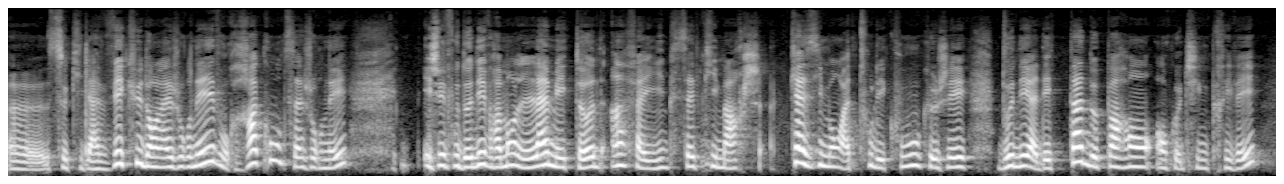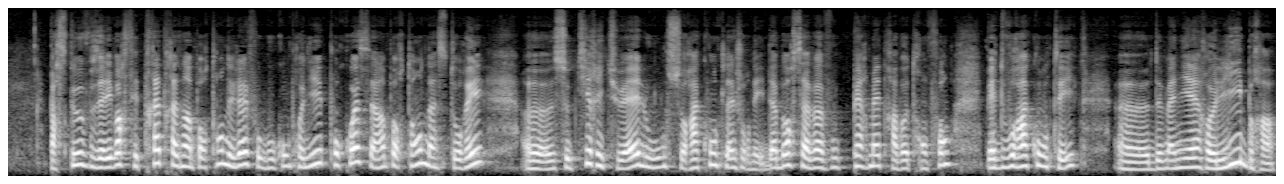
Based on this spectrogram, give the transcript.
euh, ce qu'il a vécu dans la journée, vous raconte sa journée. Et je vais vous donner vraiment la méthode infaillible, celle qui marche quasiment à tous les coups, que j'ai donnée à des tas de parents en coaching privé. Parce que vous allez voir, c'est très très important. Déjà, il faut que vous compreniez pourquoi c'est important d'instaurer euh, ce petit rituel où on se raconte la journée. D'abord, ça va vous permettre à votre enfant ben, de vous raconter euh, de manière libre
